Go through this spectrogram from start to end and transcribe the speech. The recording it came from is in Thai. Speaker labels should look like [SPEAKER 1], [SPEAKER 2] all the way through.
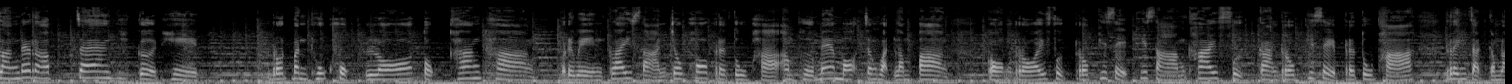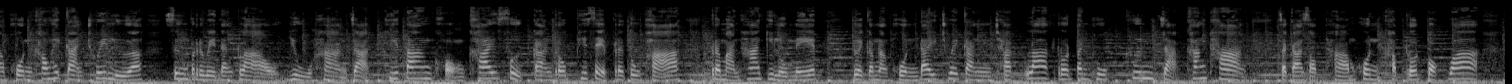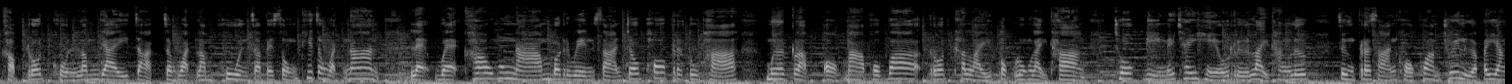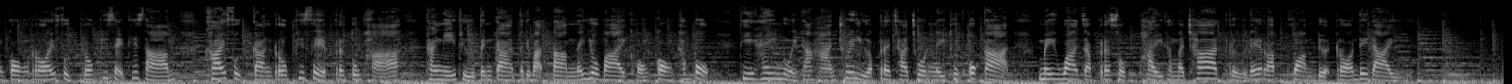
[SPEAKER 1] หลังได้รับแจ้งเกิดเหตุ รถบรรทุก 6 ล้อตกข้างทาง บริเวณใกล้ศาลเจ้าพ่อประตูผาอำเภอแม่เมาะจังหวัดลำปาง กองร้อยฝึกรบพิเศษที่ 3 ค่ายฝึกการรบพิเศษประตูผา เร่งจัดกำลังพลเข้าให้การช่วยเหลือ ซึ่งบริเวณดังกล่าวอยู่ห่างจากที่ตั้งของค่ายฝึกการรบพิเศษประตูผา ประมาณ 5 กิโลเมตร โดยกำลังพลได้ช่วยกันชักลากรถบรรทุกขึ้นจากข้างทาง จากการสอบถามคนขับรถบอกว่า ขับรถขนลำไยจากจังหวัดลำพูนจะไปส่งที่จังหวัดน่าน และแวะเข้าห้องน้ำบริเวณศาลเจ้าพ่อประตูผา เมื่อกลับออกมาพบว่ารถถไหลตกลงไหลทาง โชคดีไม่ใช่เหวหรือไหลทางลึก จึงประสานขอความช่วยเหลือไปยังกองร้อยฝึกรบพิเศษที่ 3 ค่ายฝึกการรบพิเศษประตูผาทางนี้ถือเป็นการปฏิบัติตามนโยบายของกองทัพบก ที่ให้หน่วยทหารช่วยเหลือประชาชนในทุกโอกาส ไม่ว่าจะประสบภัยธรรมชาติ หรือได้รับความเดือดร้อนใดๆ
